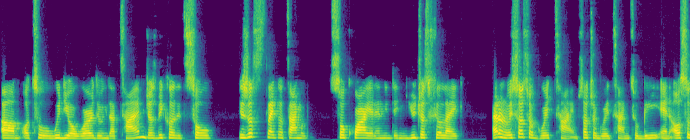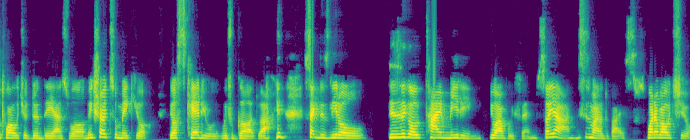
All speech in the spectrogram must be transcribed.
um, or to read your Word during that time. Just because it's so, it's just like a time so quiet, and then you just feel like I don't know. It's such a great time, such a great time to be, and also throughout your day as well. Make sure to make your your schedule with God. Right? it's like this little this little time meeting you have with Him. So yeah, this is my advice. What about you?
